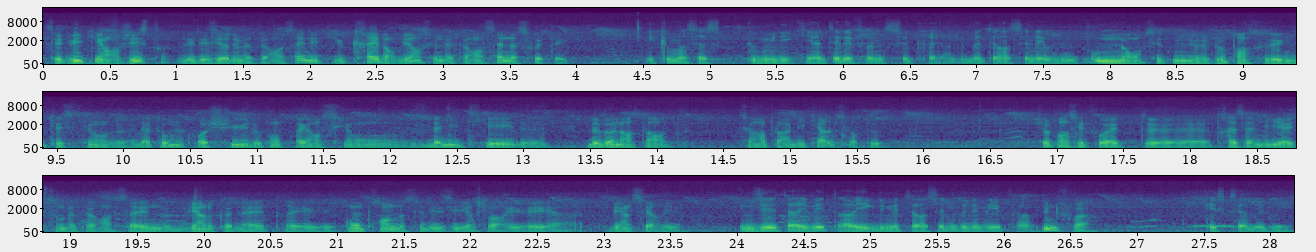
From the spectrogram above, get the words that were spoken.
C'est lui qui enregistre les désirs du metteur en scène et qui crée l'ambiance que le metteur en scène a souhaité. Et comment ça se communique? Il y a un téléphone secret, le metteur en scène et vous pour- Non, une- je pense que c'est une question d'atome crochu, de compréhension, d'amitié, de, de bonne entente, sur un plan amical surtout. Je pense qu'il faut être euh, très ami avec son metteur en scène, bien le connaître et comprendre ses désirs pour arriver à bien le servir. Il vous est arrivé de travailler avec des metteurs en scène que vous n'aimiez pas? Une fois, Qu'est-ce que ça a donné?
